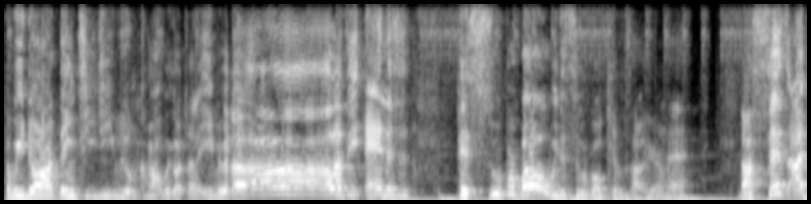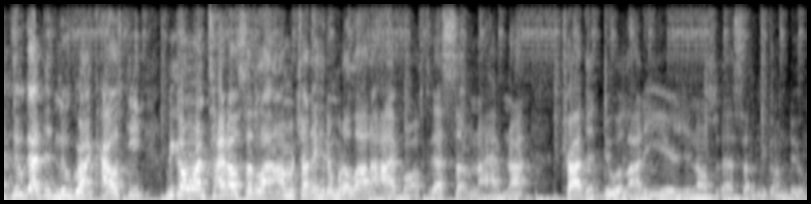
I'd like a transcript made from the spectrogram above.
And we doing our thing, TG. We gonna come out, we gonna try to eat. We gonna, oh, let's eat. And this is his Super Bowl. We the Super Bowl killers out here, man. Now, since I do got this new Gronkowski, we gonna run tight outs a lot. I'm gonna try to hit him with a lot of high balls, because that's something I have not tried to do a lot of years, you know, so that's something we gonna do.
